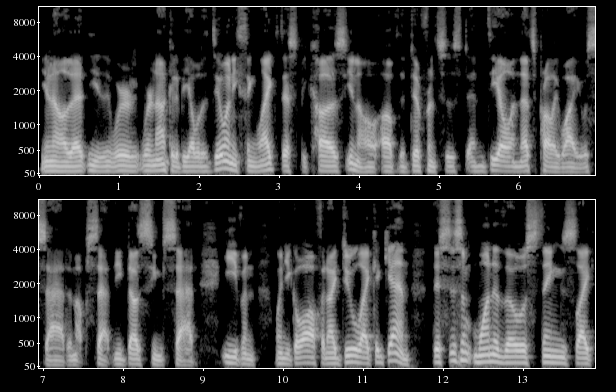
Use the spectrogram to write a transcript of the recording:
you know that we're we're not going to be able to do anything like this because you know of the differences and deal and that's probably why he was sad and upset and he does seem sad even when you go off. And i do like again this isn't one of those things like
